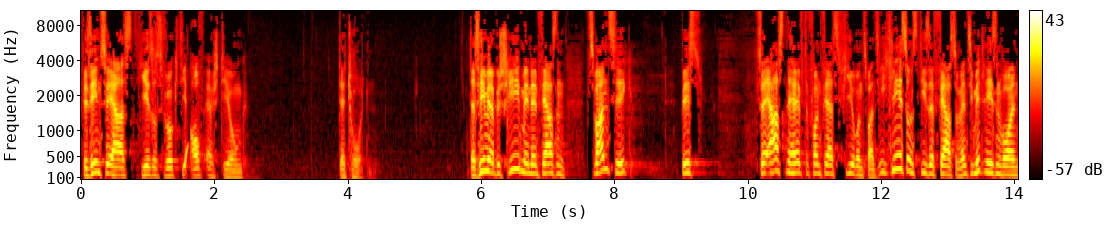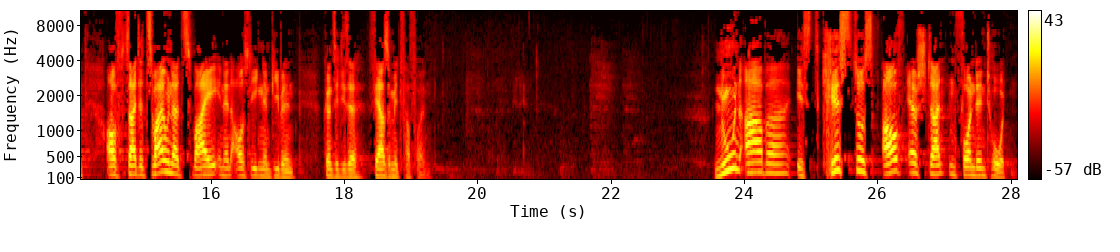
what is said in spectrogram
Wir sehen zuerst, Jesus wirkt die Auferstehung der Toten. Das sehen wir beschrieben in den Versen 20 bis zur ersten Hälfte von Vers 24. Ich lese uns diese Verse. Wenn Sie mitlesen wollen, auf Seite 202 in den ausliegenden Bibeln können Sie diese Verse mitverfolgen. Nun aber ist Christus auferstanden von den Toten,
